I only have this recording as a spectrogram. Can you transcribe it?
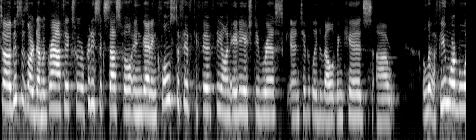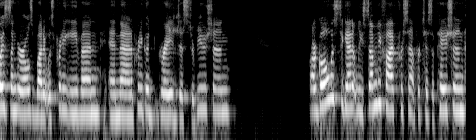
So this is our demographics. We were pretty successful in getting close to 50-50 on ADHD risk and typically developing kids. Uh, a, a, few more boys than girls, but it was pretty even. And then a pretty good grade distribution. Our goal was to get at least 75% participation.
